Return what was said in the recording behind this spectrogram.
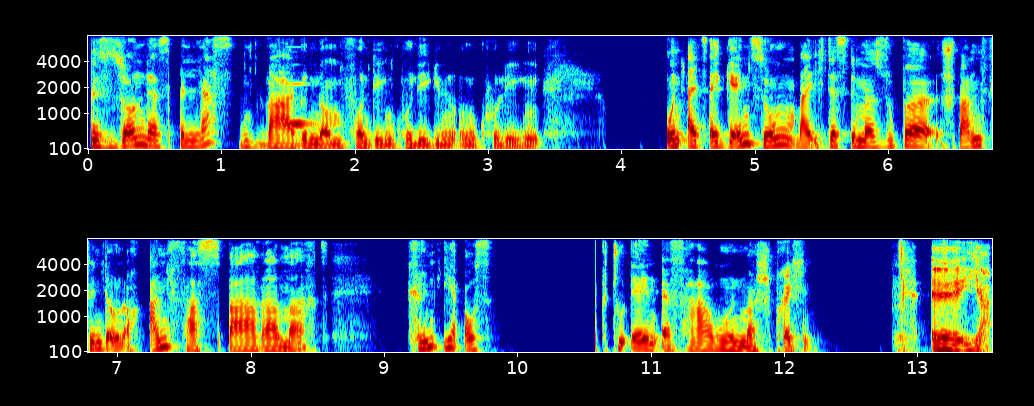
besonders belastend wahrgenommen von den Kolleginnen und Kollegen? Und als Ergänzung, weil ich das immer super spannend finde und auch anfassbarer macht, könnt ihr aus aktuellen Erfahrungen mal sprechen? Äh, ja,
